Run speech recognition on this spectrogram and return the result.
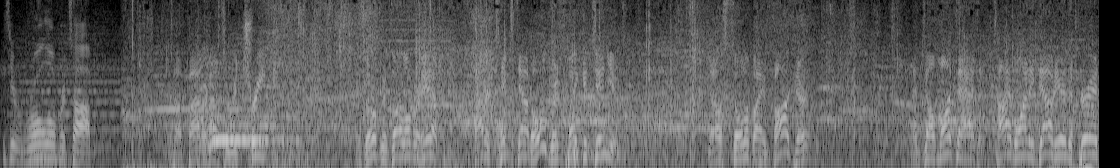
He's here roll over top. And now Batter has to retreat. As Öhgren's all over him. Batter takes down Öhgren. Play continues. Now stolen by Wagner. And Del Monte has it. Time winding down here in the period.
